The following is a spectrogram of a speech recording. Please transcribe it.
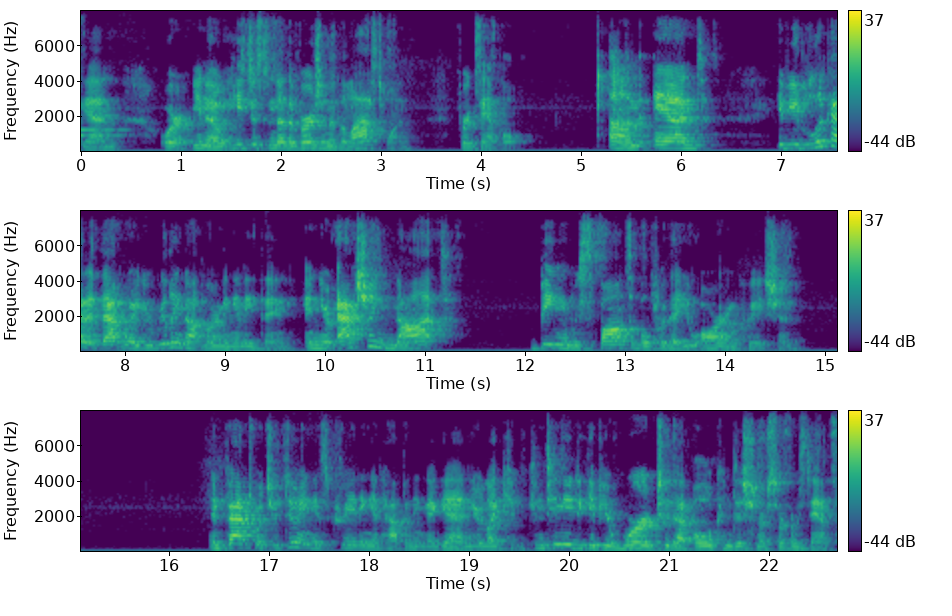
again, or, you know, he's just another version of the last one, for example. Um, and if you look at it that way, you're really not learning anything. And you're actually not being responsible for that you are in creation. In fact, what you're doing is creating it happening again. You're like, continue to give your word to that old condition or circumstance.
